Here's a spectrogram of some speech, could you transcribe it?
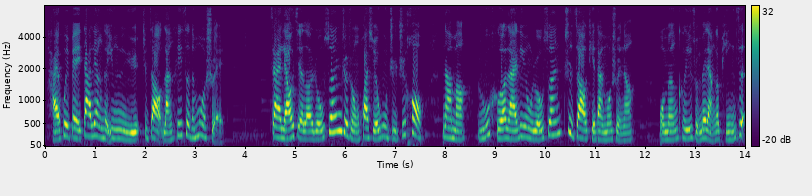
还会被大量的应用于制造蓝黑色的墨水。在了解了鞣酸这种化学物质之后，那么。如何来利用鞣酸制造铁胆墨水呢？我们可以准备两个瓶子，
